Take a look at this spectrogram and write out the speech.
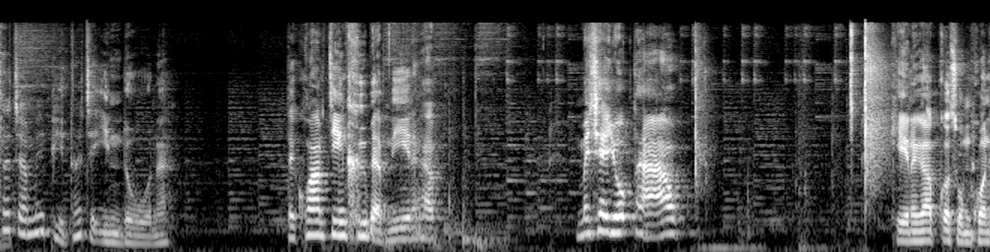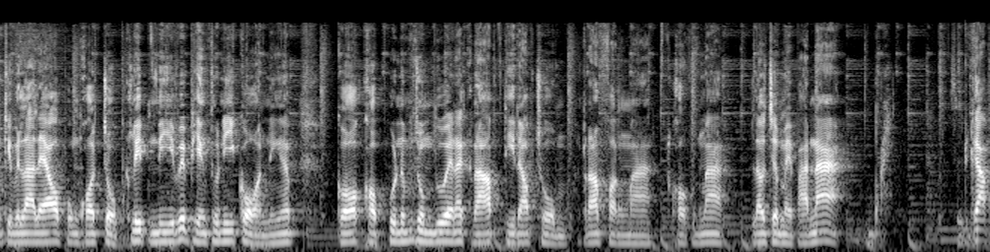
ถ้าจะไม่ผิดน่าจะอินโดนะ แต่ความจริงคือแบบนี้นะครับ ไม่ใช่ยกเท้าโอ เคนะครับก็สมควรเก็บเวลาแล้ว ผมขอจบคลิปนี้ไว้เพียงเท่านี้ก่อนนะครับก็ขอบคุณท่านผู้ชมด้วยนะครับ ที่รับชมรับฟังมาขอบคุณมากแล้วเจอกันใหม่ part หน้า bye สวัสดีครับ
